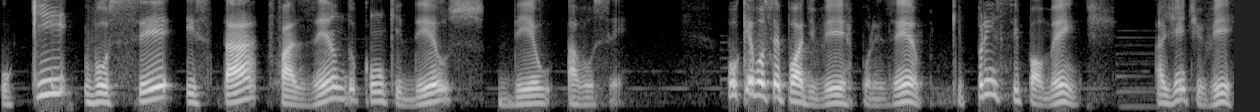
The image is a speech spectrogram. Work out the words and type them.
O que você está fazendo com o que Deus deu a você? Porque você pode ver, por exemplo, que principalmente a gente vê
